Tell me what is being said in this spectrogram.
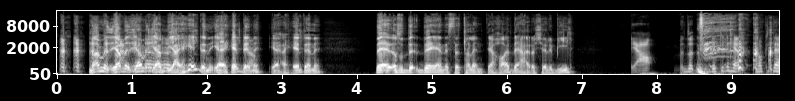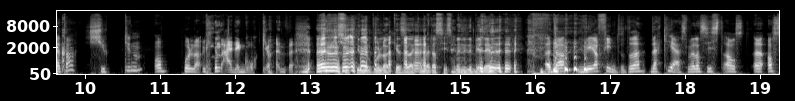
Nei, men, ja, men, ja, men jeg, jeg er helt enig. Jeg er helt Ja. enig. Jeg er helt enig. Det, altså, det, det eneste talentet jeg har, det er å kjøre bil. Ja, men det, det er ikke det het Hva var ikke det het, da? Tjukken og polakken Nei, det går ikke å hende Tjukken og polakken, så der kommer rasismen inn i bildet. Hva, vi har funnet ut av det. Det er ikke jeg som er rasist av oss. eh.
